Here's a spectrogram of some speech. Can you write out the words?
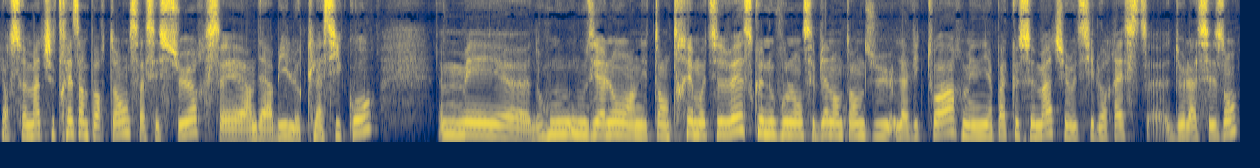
Alors ce match est très important, ça c'est sûr, c'est un derby, le classico. Mais euh, donc nous, nous, y allons en étant très motivés. Ce que nous voulons, c'est bien entendu la victoire, mais il n'y a pas que ce match, il y a aussi le reste de la saison.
